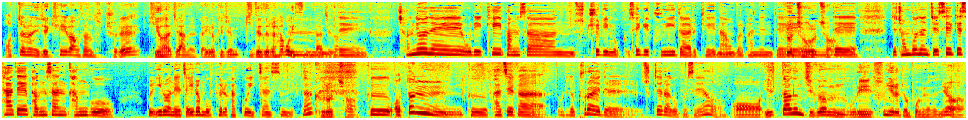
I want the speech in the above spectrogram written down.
어쩌면 이제 K방산 수출에 기여하지 않을까 이렇게 지금 기대들을 하고 음, 있습니다 지금. 네. 작년에 우리 K방산 수출이 뭐 세계 9위다 이렇게 나온 걸 봤는데. 그렇죠, 그렇죠. 네. 이제 정부는 이제 세계 4대 방산 강국 을 이뤄내자 이런 목표를 갖고 있지 않습니까? 그렇죠. 그 어떤 그 과제가 우리가 풀어야 될 숙제라고 보세요? 어 일단은 지금 우리 순위를 좀 보면은요.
